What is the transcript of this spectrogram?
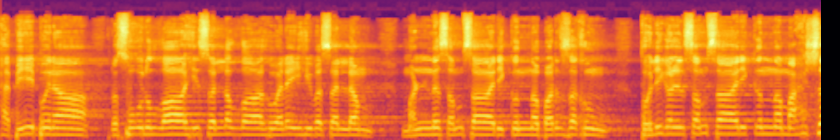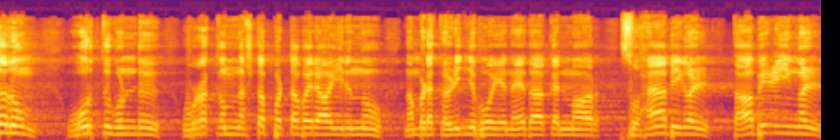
ഹബീബുന റസൂലുല്ലാഹി സല്ലല്ലാഹു അലൈഹി വസല്ലം മണ്ണ് സംസാരിക്കുന്ന ബർസഖും തൊലികൾ സംസാരിക്കുന്ന മഹ്ഷറും ഓർത്തുകൊണ്ട് ഉറക്കം നഷ്ടപ്പെട്ടവരായിരുന്നു നമ്മുടെ കഴിഞ്ഞുപോയ നേതാക്കന്മാർ സുഹാബികൾ താപിയങ്ങൾ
